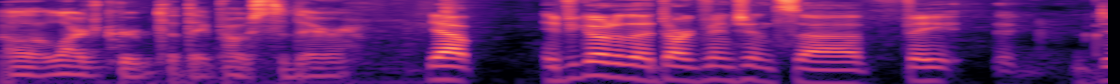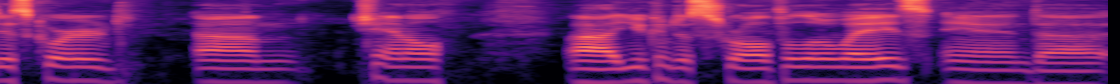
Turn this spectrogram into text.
a large group that they posted there. Yep. If you go to the Dark Vengeance uh, fa- Discord um, channel, uh, you can just scroll up a little ways, and uh,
